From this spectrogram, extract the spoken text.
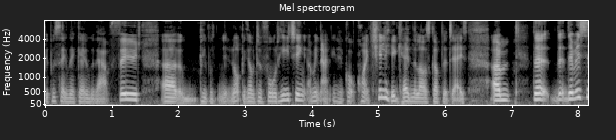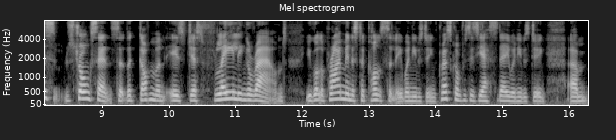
people saying they're going without food, uh, people not being able to afford heating. I mean, you know, got quite chilly again the last couple of days. Um, the, the, there is this strong sense that the government is just flailing around. You've got the prime minister constantly when he was doing press conferences yesterday, when he was doing um,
